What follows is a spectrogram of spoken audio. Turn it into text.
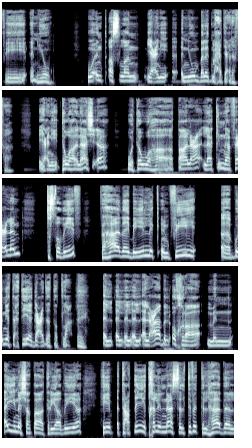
في نيوم وانت أصلا يعني نيوم بلد ما حتعرفها. يعني توها ناشئة وتوها طالعة لكنها فعلا تستضيف فهذا يبين لك إن في بنية تحتية قاعدة تطلع. إيه؟ ال- ال- ال- الألعاب الأخرى من أي نشاطات رياضية هي تعطيه تخلي الناس تلتفت لهذا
